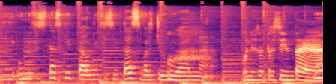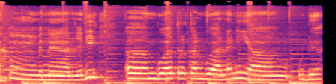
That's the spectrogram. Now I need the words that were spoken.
di universitas kita Universitas Mercu Uh. Universitas tercinta ya? Mm-mm, bener. Jadi em, buat rekan buana nih yang udah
